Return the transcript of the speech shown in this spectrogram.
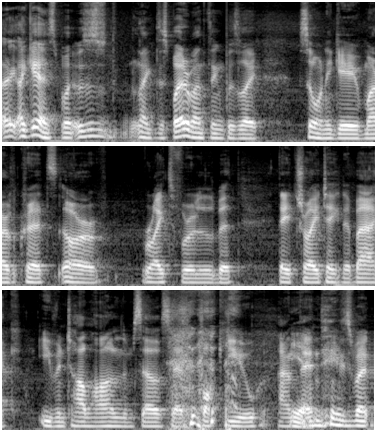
I, I guess, but it was just, like the Spider-Man thing was like Sony gave Marvel credits or rights for a little bit. They tried taking it back. Even Tom Holland himself said "fuck you," and Yeah. then they just went,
